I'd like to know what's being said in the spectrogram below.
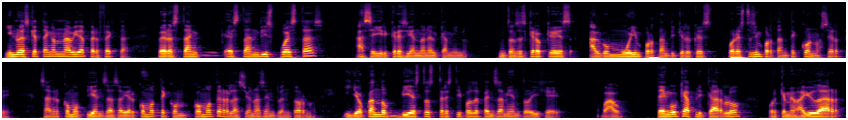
Y no es que tengan una vida perfecta, pero están, están dispuestas a seguir creciendo en el camino. Entonces creo que es algo muy importante y creo que es por esto es importante conocerte, saber cómo piensas, saber cómo, te, cómo te relacionas en tu entorno. Y yo cuando vi estos tres tipos de pensamiento dije, wow, tengo que aplicarlo porque me va a ayudar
